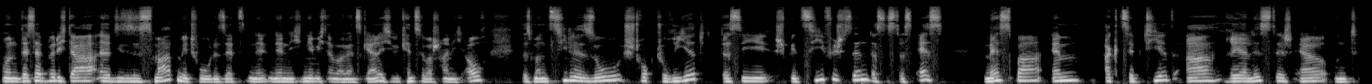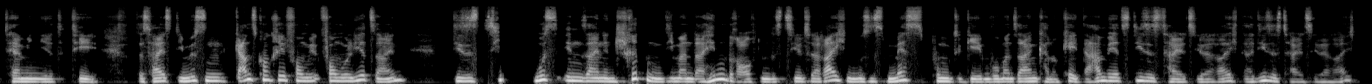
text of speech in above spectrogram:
Und deshalb würde ich da äh, diese Smart-Methode setzen, ne, nenne ich, nehme ich da mal ganz gerne. Ich kennst du wahrscheinlich auch, dass man Ziele so strukturiert, dass sie spezifisch sind. Das ist das S, messbar, M, akzeptiert, A, realistisch, R und terminiert T. Das heißt, die müssen ganz konkret formuliert sein. Dieses Ziel muss in seinen Schritten, die man dahin braucht, um das Ziel zu erreichen, muss es Messpunkte geben, wo man sagen kann, okay, da haben wir jetzt dieses Teilziel erreicht, da dieses Teilziel erreicht.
